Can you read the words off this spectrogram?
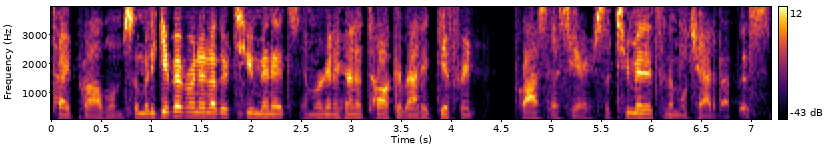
type problem. So I'm going to give everyone another two minutes and we're going to kind of talk about a different process here. So two minutes and then we'll chat about this.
